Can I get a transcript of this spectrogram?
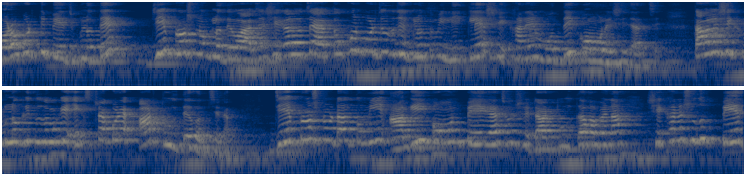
পরবর্তী পেজগুলোতে যে প্রশ্নগুলো দেওয়া আছে, সেগুলো হচ্ছে এতক্ষণ পর্যন্ত যেগুলো তুমি লিখলে সেখানের মধ্যেই কমন এসে যাচ্ছে। তাহলে সেগুলো কিন্তু তোমাকে এক্সট্রা করে আর তুলতে হচ্ছে না। যে প্রশ্নটা তুমি আগেই কমন পেয়ে গেছো, সেটা আর তুলতে হবে না। সেখানে শুধু পেজ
